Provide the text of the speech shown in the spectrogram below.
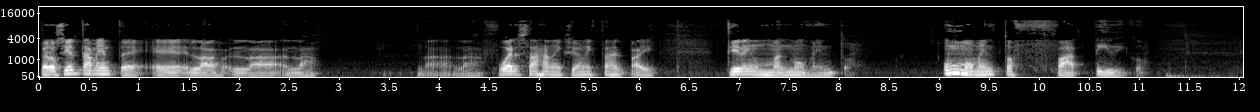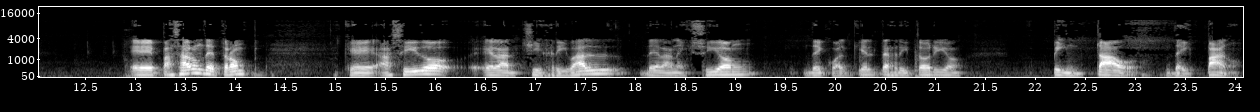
Pero ciertamente eh, las fuerzas anexionistas del país tienen un mal momento, un momento fatídico. Eh, pasaron de Trump, que ha sido el archirrival de la anexión de cualquier territorio pintado de hispano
